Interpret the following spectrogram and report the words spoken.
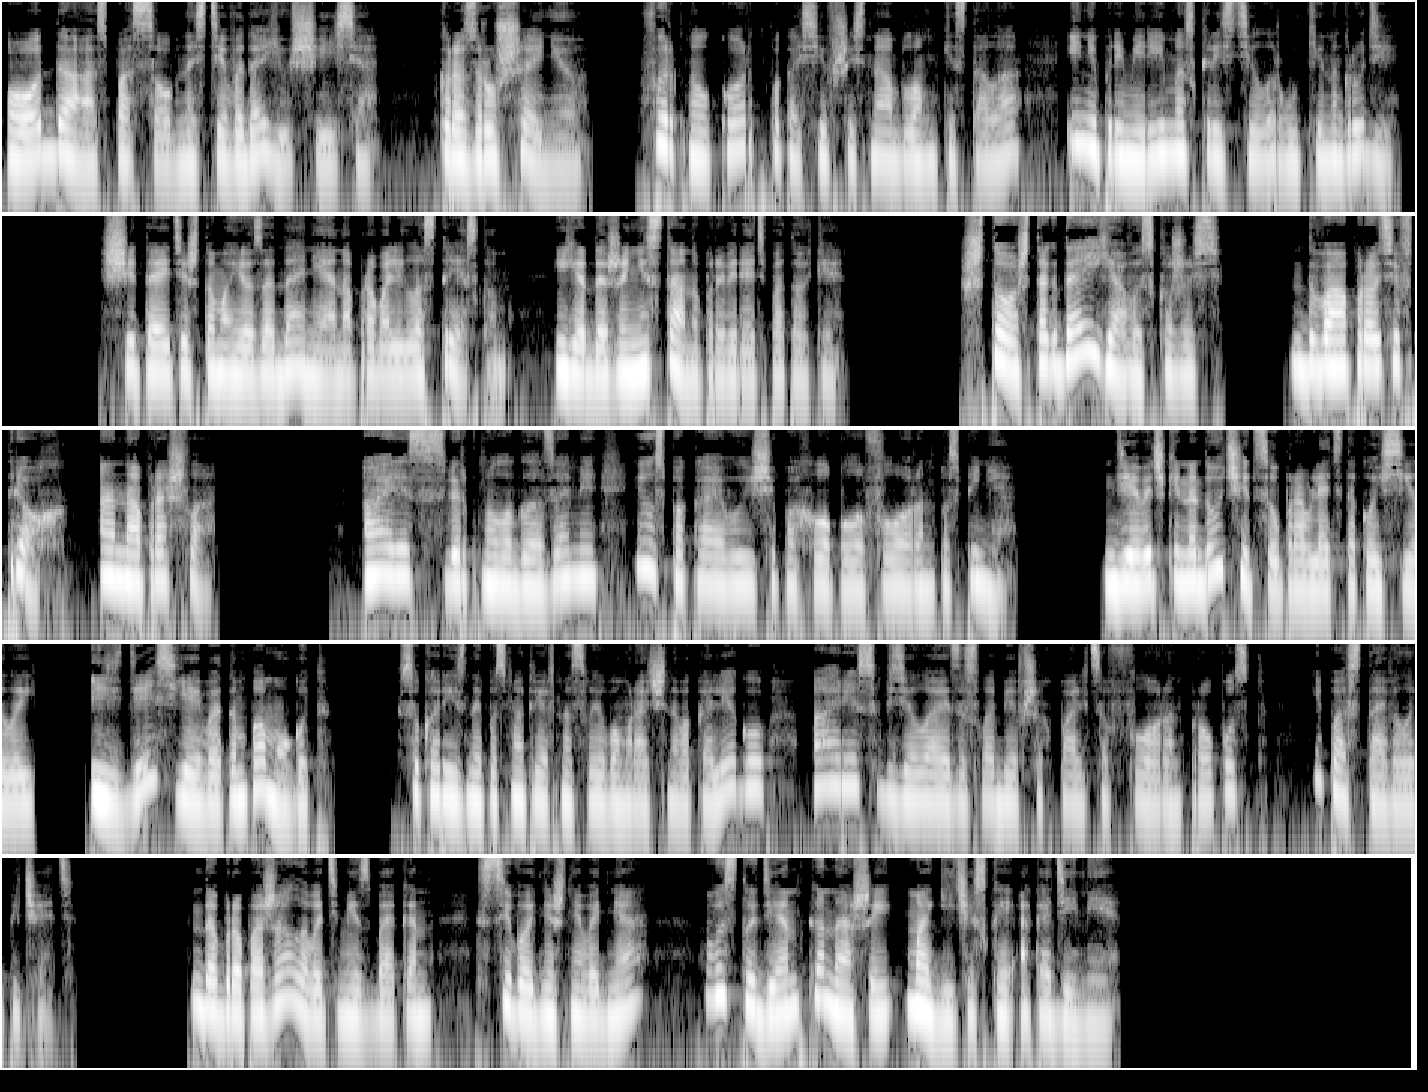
«О да, способности выдающиеся. К разрушению», — фыркнул Корт, покосившись на обломки стола и непримиримо скрестил руки на груди. «Считайте, что мое задание она провалила с треском. Я даже не стану проверять потоки». «Что ж, тогда и я выскажусь. Два против трех. Она прошла». Айрис сверкнула глазами и успокаивающе похлопала Флорен по спине. «Девочке надо учиться управлять такой силой, и здесь ей в этом помогут». Сукаризной посмотрев на своего мрачного коллегу, Айрис взяла из ослабевших пальцев Флорен пропуск и поставила печать. «Добро пожаловать, мисс Бэкон. С сегодняшнего дня вы студентка нашей магической академии».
